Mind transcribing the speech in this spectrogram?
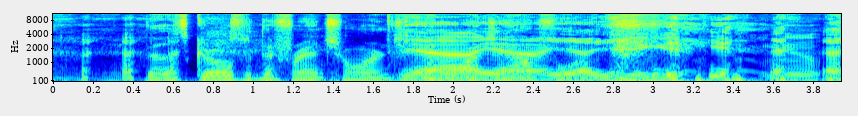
Those girls with the French horns. You yeah, watch yeah, out for yeah, 'em. yeah,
